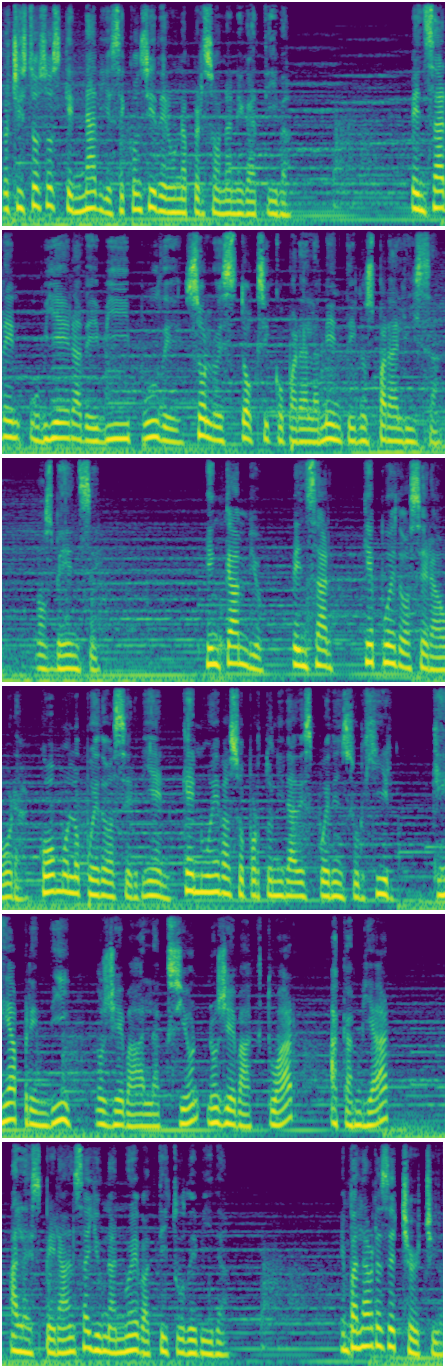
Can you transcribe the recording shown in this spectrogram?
Lo chistoso es que nadie se considera una persona negativa. Pensar en hubiera, debí, pude, solo es tóxico para la mente y nos paraliza, nos vence. En cambio, pensar ¿Qué puedo hacer ahora? ¿Cómo lo puedo hacer bien? ¿Qué nuevas oportunidades pueden surgir? ¿Qué aprendí? Nos lleva a la acción, nos lleva a actuar, a cambiar, a la esperanza y una nueva actitud de vida. En palabras de Churchill,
